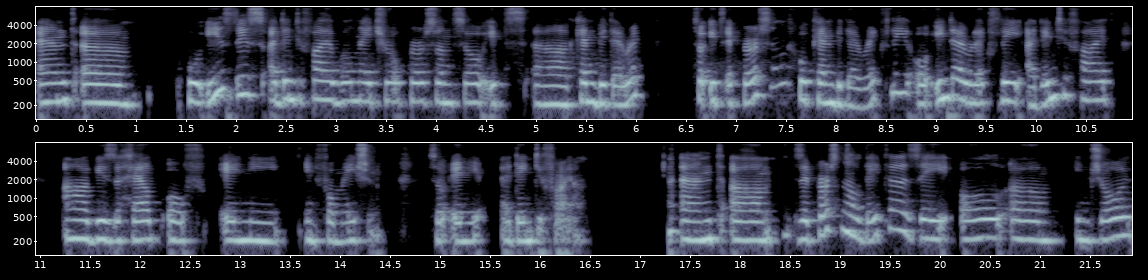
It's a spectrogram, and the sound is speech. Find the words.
and uh, who is this identifiable natural person so it's uh, can be direct so it's a person who can be directly or indirectly identified uh, with the help of any information so any identifier. And um, the personal data they all um, enjoy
